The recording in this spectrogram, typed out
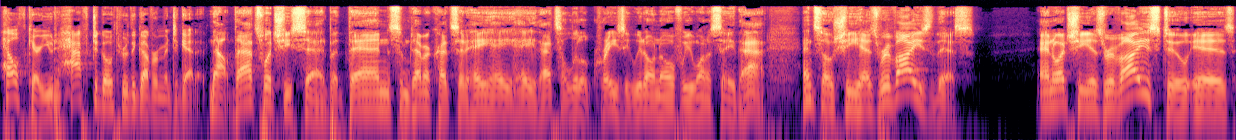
health care. You'd have to go through the government to get it. Now, that's what she said. But then some Democrats said, hey, hey, hey, that's a little crazy. We don't know if we want to say that. And so she has revised this. And what she has revised to is,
